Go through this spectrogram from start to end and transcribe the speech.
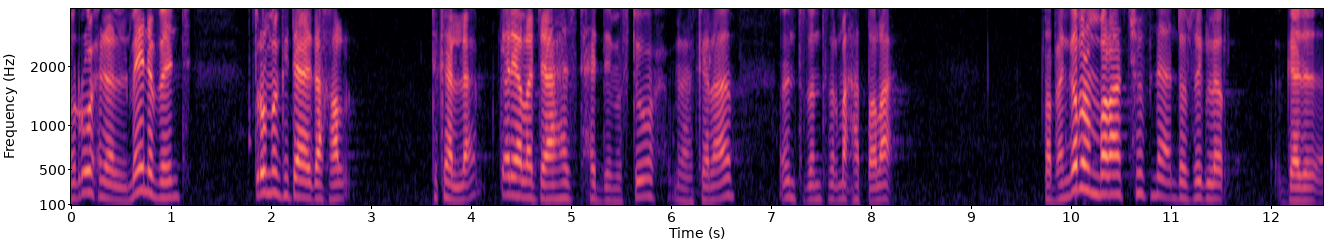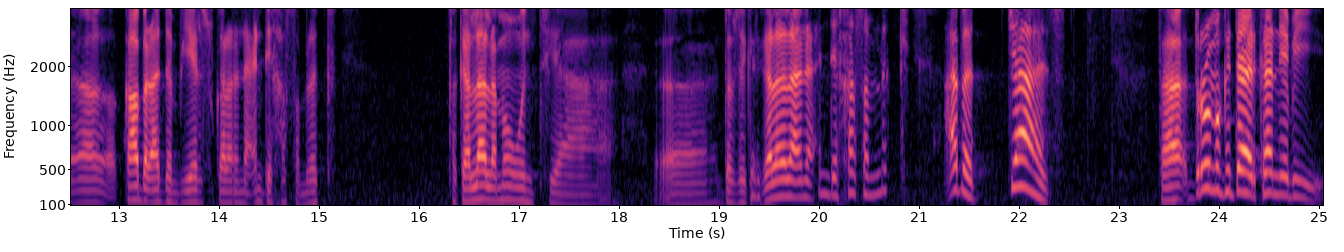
نروح لل main event. درو ماكنتاير دخل تكلم قال يلا جاهز تحدي مفتوح من الكلام. انتظر انتظر ما حد طلع. طبعا قبل المباراة شفنا دولف زيجلر قال آه، قابل آدم بيرس وقال أنا عندي خصم لك. فقال لا لا مو أنت يا آه، دولف زيجلر. قال لا لا أنا عندي خصم لك. أبد جاهز. فدرو ماكنتاير كان يبي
